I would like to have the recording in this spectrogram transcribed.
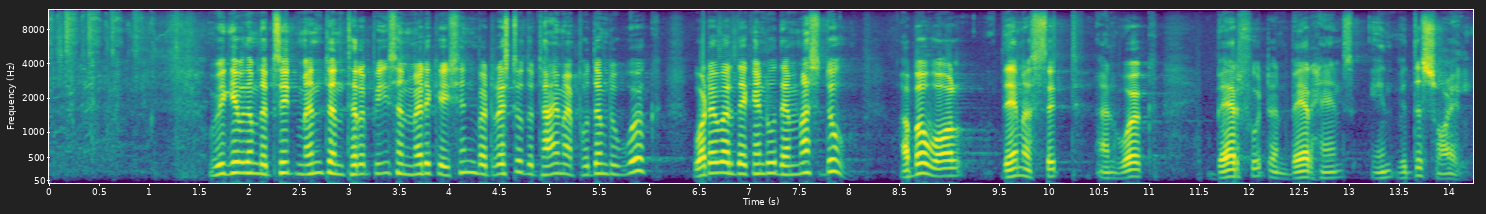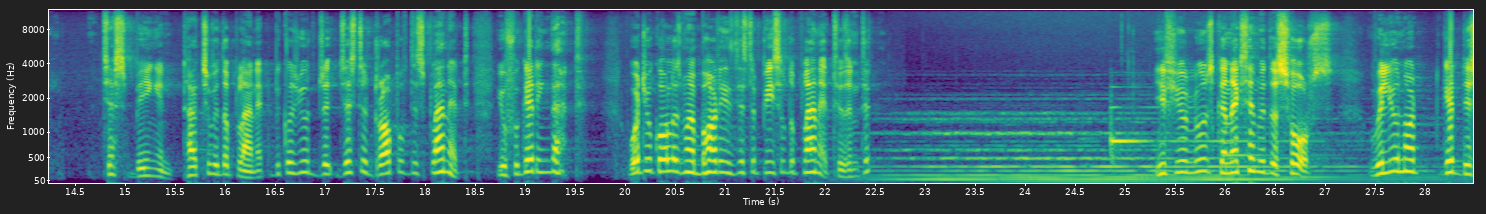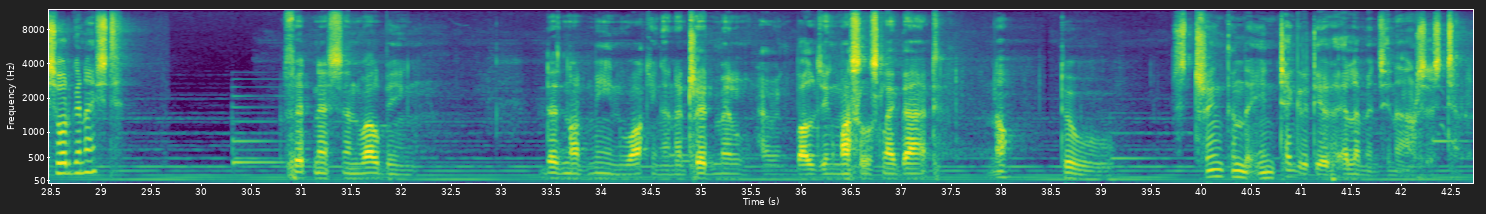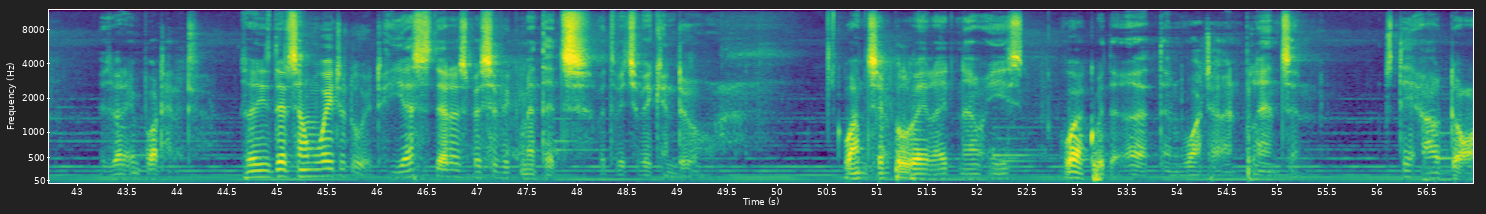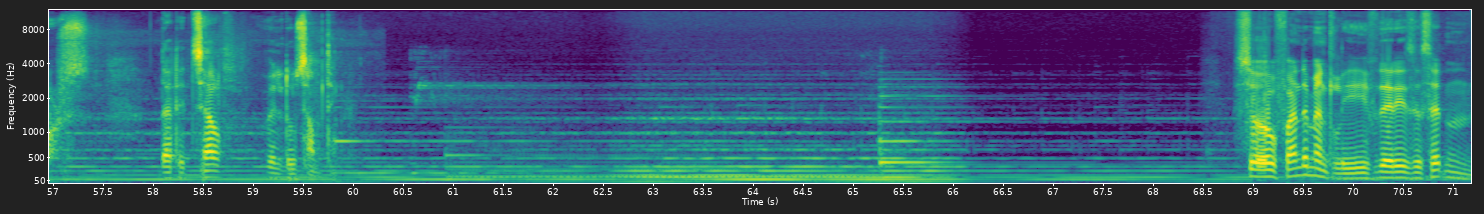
we give them the treatment and therapies and medication, but rest of the time I put them to work. Whatever they can do, they must do. Above all, they must sit and work barefoot and bare hands in… with the soil. Just being in touch with the planet, because you're just a drop of this planet, you're forgetting that. What you call as my body is just a piece of the planet, isn't it? If you lose connection with the source, will you not get disorganized? Fitness and well-being does not mean walking on a treadmill, having bulging muscles like that. No. To strengthen the integrity of elements in our system is very important. So is there some way to do it? Yes, there are specific methods with which we can do. One simple way right now is work with the earth and water and plants and stay outdoors. That itself will do something. So fundamentally, if there is a certain…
